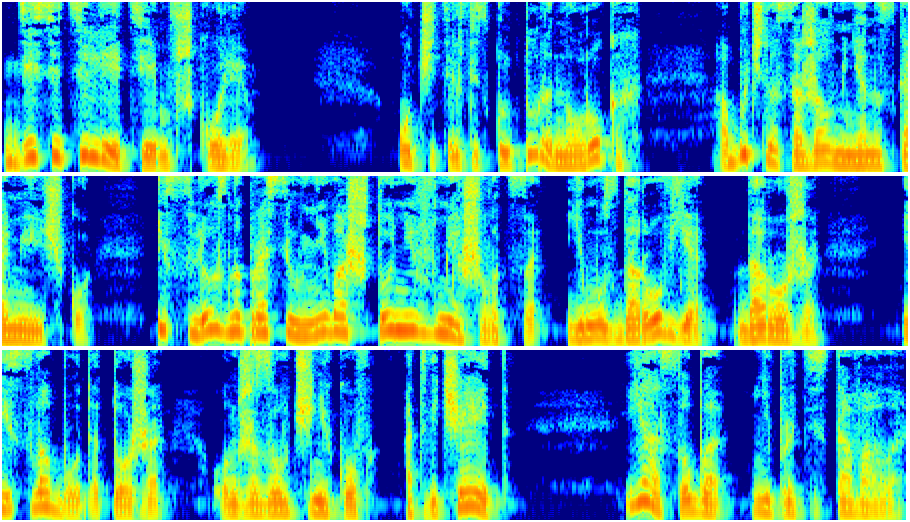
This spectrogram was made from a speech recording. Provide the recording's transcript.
десятилетием в школе. Учитель физкультуры на уроках обычно сажал меня на скамеечку и слезно просил ни во что не вмешиваться. Ему здоровье дороже. И свобода тоже. Он же за учеников отвечает. Я особо не протестовала.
